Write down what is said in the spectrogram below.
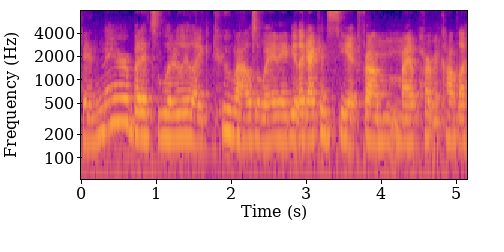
been there, but it's literally like two miles away maybe. Like I can see it from my apartment complex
